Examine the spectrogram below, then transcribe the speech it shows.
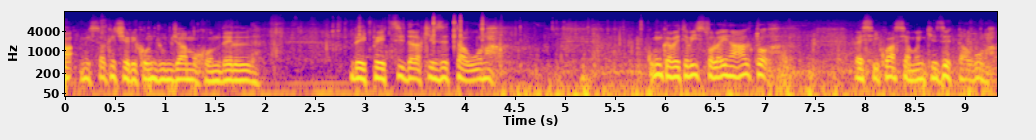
qua mi sa che ci ricongiungiamo con del, dei pezzi della chiesetta 1 comunque avete visto là in alto? Eh sì qua siamo in chiesetta 1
